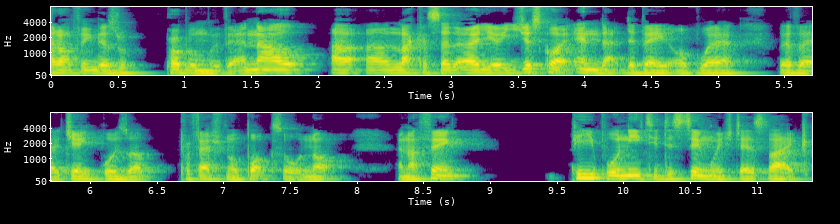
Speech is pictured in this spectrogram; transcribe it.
I don't think there's a problem with it. And now, uh, uh, like I said earlier, you just got to end that debate of where whether Jake is a professional boxer or not. And I think people need to distinguish. There's like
